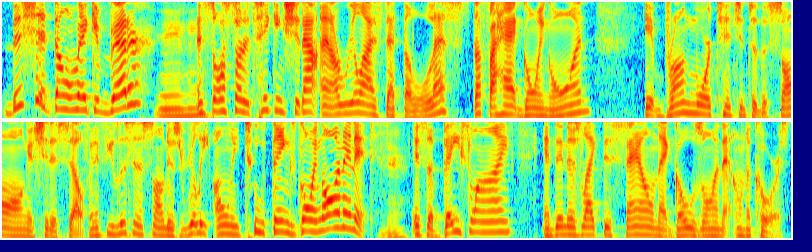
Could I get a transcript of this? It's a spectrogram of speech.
this shit don't make it better. And so I started taking shit out and I realized that the less stuff I had going on, it brung more attention to the song and shit itself. And if you listen to the song, there's really only two things going on in it. Yeah. It's a bass line, and then there's like this sound that goes on on the chorus.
